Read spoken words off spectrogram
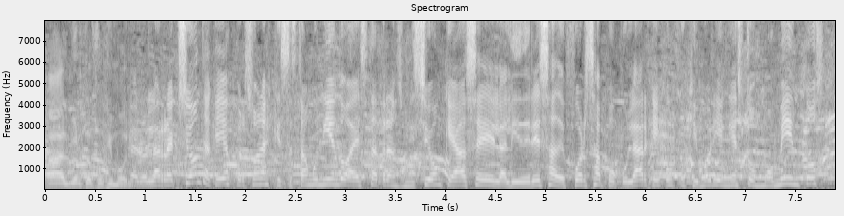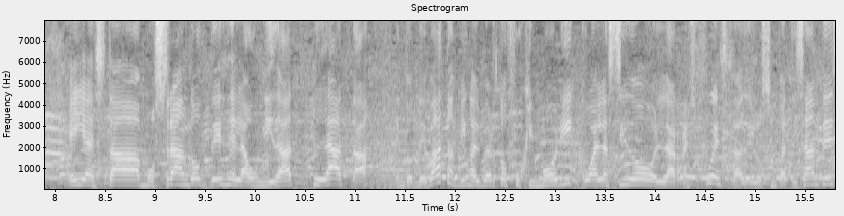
a Alberto Fujimori. Claro, la reacción de aquellas personas que se están uniendo a esta transmisión que hace la lideresa de Fuerza Popular, Keiko Fujimori, en estos momentos. Ella está mostrando desde la unidad Plata, en donde va también Alberto Fujimori, cuál ha sido la respuesta de los simpatizantes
